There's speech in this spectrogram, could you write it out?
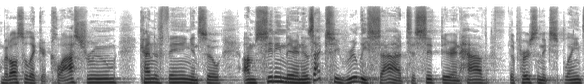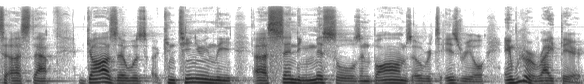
but also like a classroom kind of thing. And so I'm sitting there, and it was actually really sad to sit there and have the person explain to us that Gaza was continually uh, sending missiles and bombs over to Israel, and we were right there.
